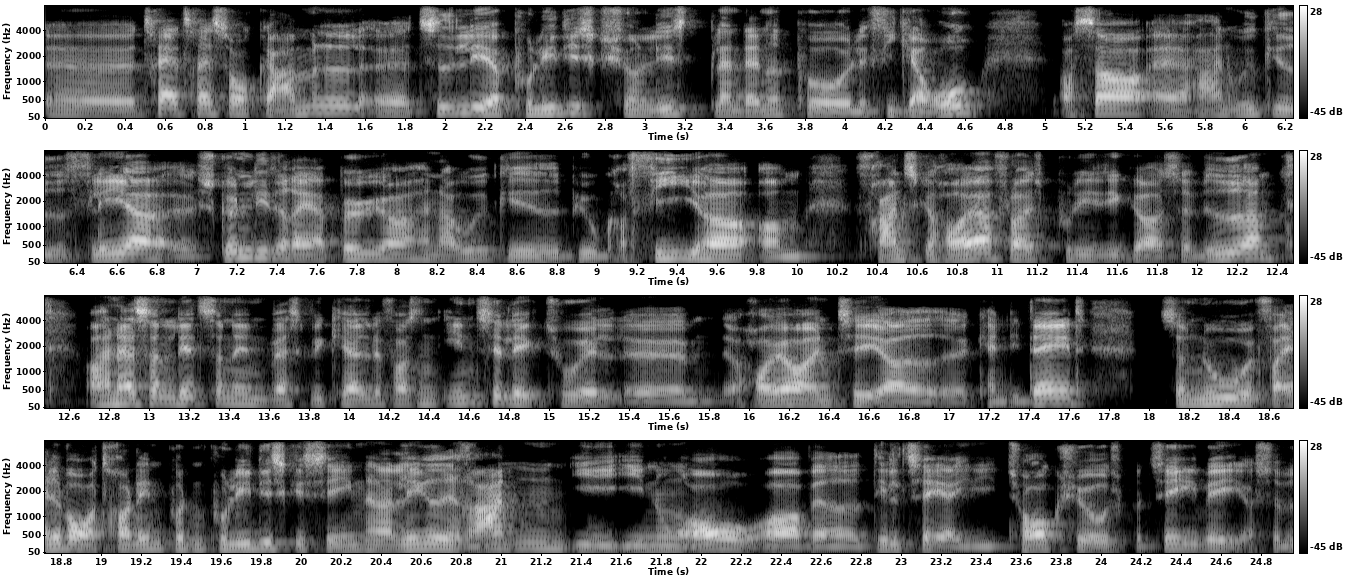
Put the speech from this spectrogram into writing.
øh, 63 år gammel, øh, tidligere politisk journalist, blandt andet på Le Figaro, og så øh, har han udgivet flere øh, skønlitterære bøger, han har udgivet biografier om franske højrefløjspolitikere osv., og han er sådan lidt sådan en, hvad skal vi kalde det for, sådan en intellektuel, øh, højreorienteret øh, kandidat, som nu for alvor er trådt ind på den politiske scene. Han har ligget i randen i, i nogle år og været deltager i talkshows på tv osv.,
